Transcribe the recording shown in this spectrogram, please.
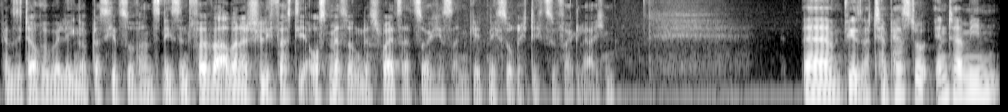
kann sich da auch überlegen, ob das jetzt so wahnsinnig sinnvoll war, aber natürlich, was die Ausmessung des Rides als solches angeht, nicht so richtig zu vergleichen. Ähm, wie gesagt, Tempesto, Intermin,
